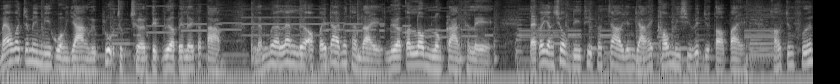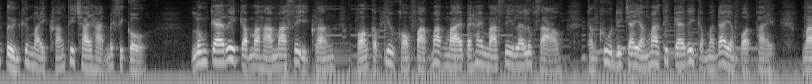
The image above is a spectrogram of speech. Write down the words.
แม้ว่าจะไม่มีห่วงยางหรือพลุฉุกเฉินติดเรือไปเลยก็ตาม และเมื่อแล่นเรือออกไปได้ไม่ทันไร เรือก็ล่มลงกลางทะเล แต่ก็ยังโชคดีที่พระเจ้ายังอยากให้เขามีชีวิตอยู่ต่อไป เขาจึงฟื้นตื่นขึ้นมาอีกครั้งที่ชายหาดเม็กซิโก ลุงแกรี่กลับมาหามาซี่อีกครั้ง พร้อมกับหิ้วของฝากมากมายไปให้มาซี่และลูกสาว ทั้งคู่ดีใจอย่างมากที่แกรี่กลับมาได้อย่างปลอดภัย มา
